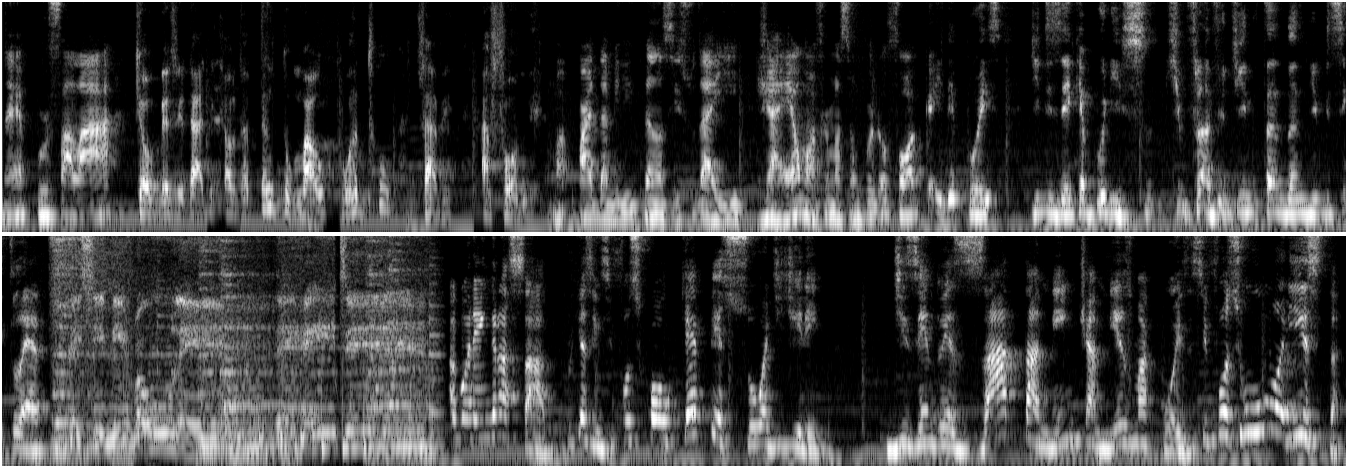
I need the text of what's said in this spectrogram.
né, por falar que a obesidade causa tanto mal quanto, sabe, a fome. Uma parte da militância, isso daí já é uma afirmação gordofóbica e depois de dizer que é por isso que o Flávio Dino tá andando de bicicleta. Agora é engraçado, porque assim, se fosse qualquer pessoa de direita dizendo exatamente a mesma coisa, se fosse um humorista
